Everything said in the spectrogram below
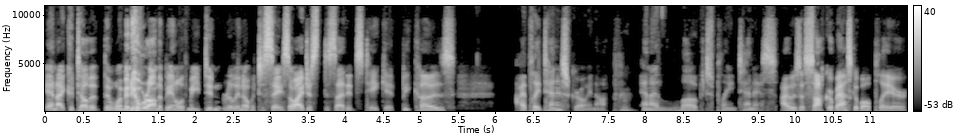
and I could tell that the women who were on the panel with me didn't really know what to say. So I just decided to take it because I played tennis growing up Hmm. and I loved playing tennis. I was a soccer basketball player,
